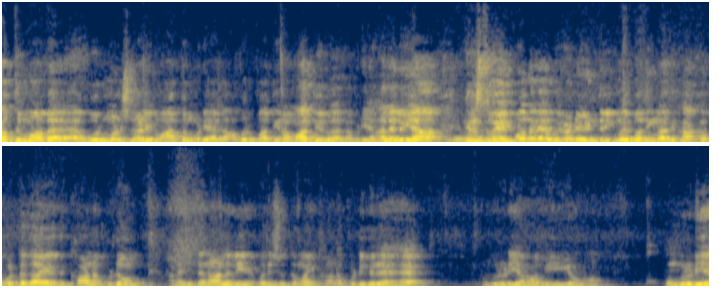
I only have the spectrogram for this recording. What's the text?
ஆத்மாவை ஒரு மனுஷனாலே மாத்த முடியாது. அவர் பாத்தீங்கன்னா மாத்திடுவார் அப்படியா. ஹalleluya. கிறிஸ்துவை போலவே உயிரோடு எழுந்திருக்கும் போது பாத்தீங்கன்னா அது காக்கப்பட்டதாய் அது காணப்படும். ஆனா இந்த நாளிலேயே பரிசுத்தமாய் காணப்படுகிற உங்களுடைய ஆவியையும் உங்களுடைய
